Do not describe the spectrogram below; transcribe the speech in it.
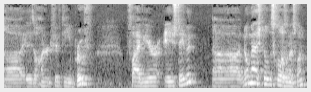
Uh, it is 115 proof, five-year age statement. Uh, no mash bill disclosed on this one,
